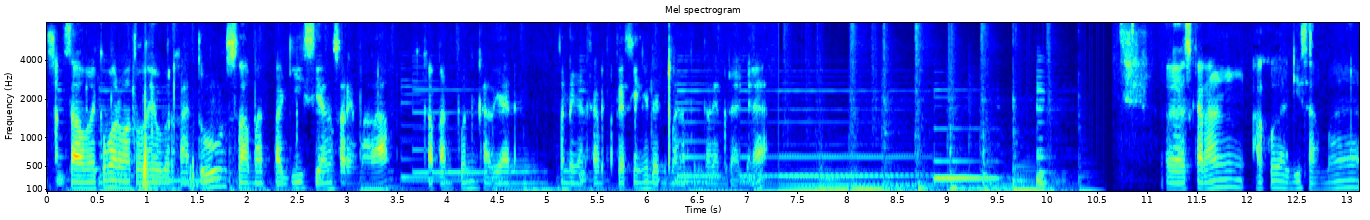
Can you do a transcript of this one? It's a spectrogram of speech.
Assalamualaikum warahmatullahi wabarakatuh. Selamat pagi, siang, sore, malam. Kapan pun kalian mendengarkan podcast ini dan di mana pun kalian berada. Eh, sekarang aku lagi sama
